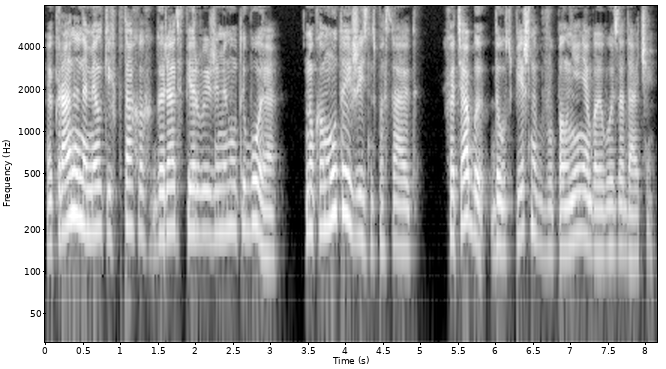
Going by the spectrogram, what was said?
Экраны на мелких птахах горят в первые же минуты боя, но кому-то и жизнь спасают, хотя бы до успешного выполнения боевой задачи.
